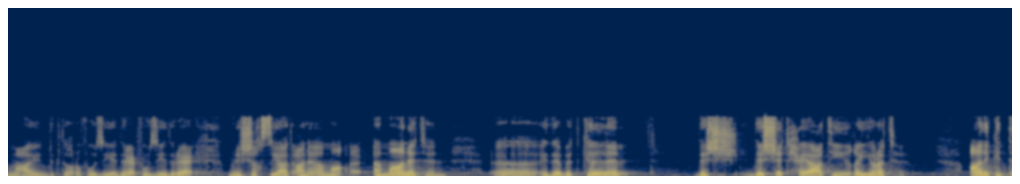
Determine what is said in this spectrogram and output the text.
معي الدكتورة فوزية درع. فوزية درع من الشخصيات أنا أمانة آه، إذا بتكلم دش دشت حياتي غيرتها. أنا كنت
